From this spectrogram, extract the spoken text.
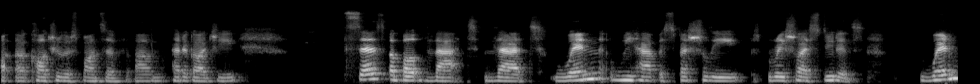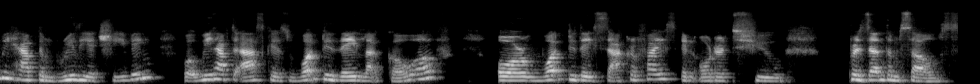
uh, uh, culturally responsive um, pedagogy, says about that that when we have especially racialized students when we have them really achieving what we have to ask is what do they let go of or what do they sacrifice in order to present themselves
